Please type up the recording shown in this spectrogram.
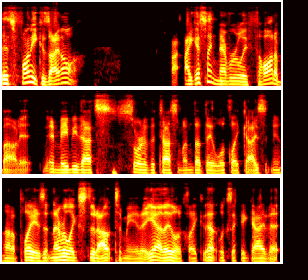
it's funny because I don't. I guess I never really thought about it, and maybe that's sort of the testament that they look like guys that knew how to play. Is it never like stood out to me that yeah, they look like that looks like a guy that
